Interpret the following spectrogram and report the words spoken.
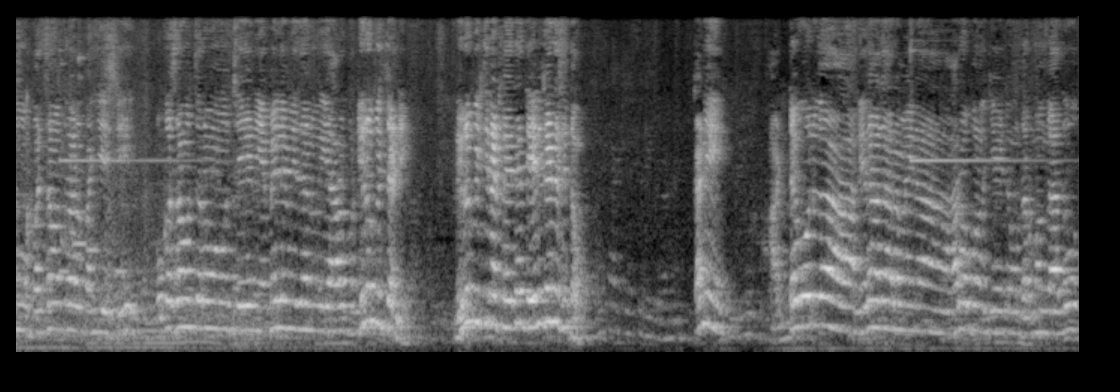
నువ్వు పది సంవత్సరాలు పనిచేసి ఒక సంవత్సరం చేయని ఎమ్మెల్యే మీద నువ్వు ఈ ఆరోపణ నిరూపించండి. నిరూపించినట్లయితే దేనికైనా సిద్ధం. కానీ అడ్డగోలుగా నిరాధారమైన ఆరోపణలు చేయడం ధర్మం కాదు.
